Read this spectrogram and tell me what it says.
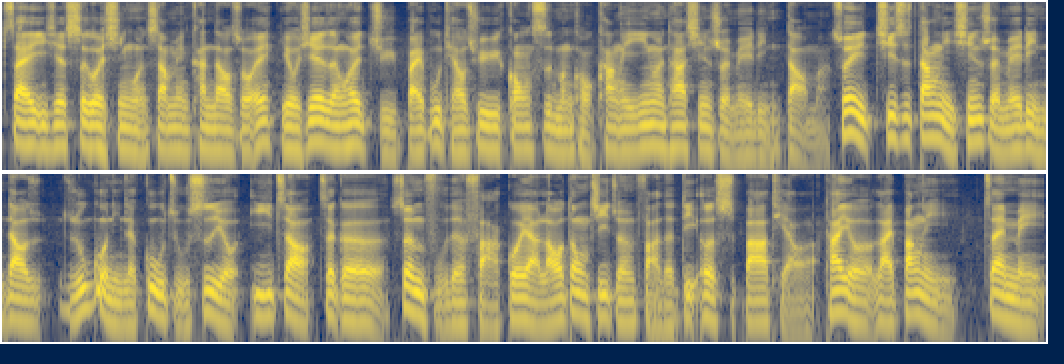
在一些社会新闻上面看到说，诶，有些人会举白布条去公司门口抗议，因为他薪水没领到嘛。所以其实当你薪水没领到，如果你的雇主是有依照这个政府的法规啊，劳动基准法的第二十八条啊，他有来帮你。在每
